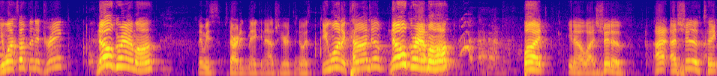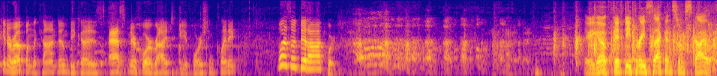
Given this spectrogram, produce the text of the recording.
You want something to drink? No, grandma. Then we started making out. She heard the noise. Do you want a condom? No, grandma. But, you know, I should have. I, I should have taken her up on the condom because asking her for a ride to the abortion clinic was a bit awkward. There you go. 53 seconds from Skylar.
